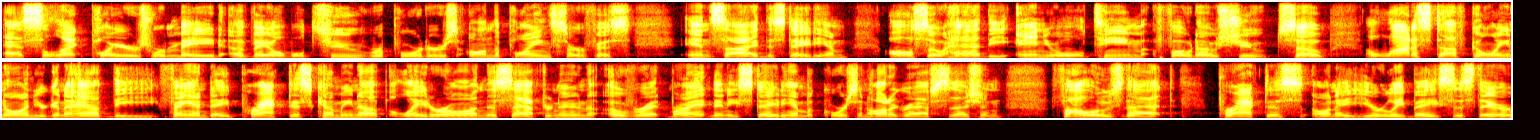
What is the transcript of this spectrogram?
as select players were made available to reporters on the playing surface inside the stadium. Also had the annual team photo shoot. So, a lot of stuff going on. You're going to have the fan day practice coming up later on this afternoon over at Bryant Denny Stadium. Of course, an autograph session follows that practice on a yearly basis there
